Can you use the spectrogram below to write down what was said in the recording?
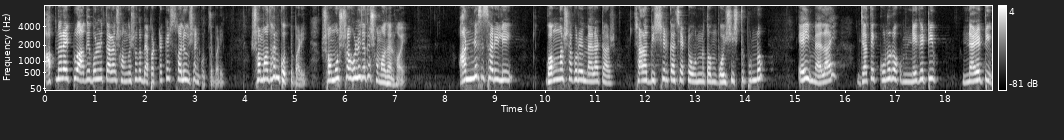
আপনারা একটু আগে বললে তারা সঙ্গে সঙ্গে ব্যাপারটাকে সলিউশন করতে পারে, সমাধান করতে পারে। সমস্যা হলে যাতে সমাধান হয়। আননেসেসারিলি গঙ্গাসাগরের মেলাটা সারা বিশ্বের কাছে একটা অন্যতম বৈশিষ্ট্যপূর্ণ। এই মেলায় যাতে কোনো রকম নেগেটিভ ন্যারেটিভ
